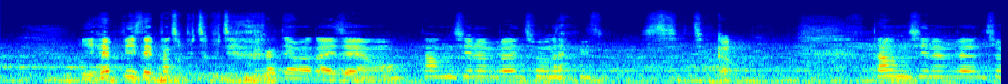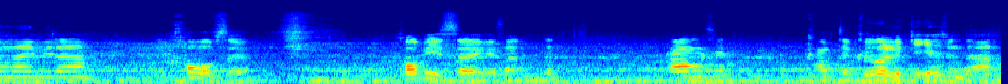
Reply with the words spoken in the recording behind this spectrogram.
이 햇빛에 반짝반짝반짝 할 때마다 이제 어? 당신은 벤초나입니다. 잠깐. 당신은 벤초나입니다. 컵 없어요? 컵이 있어야 이게 사는데. 당신. 아무튼 그걸 느끼게 해준다.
